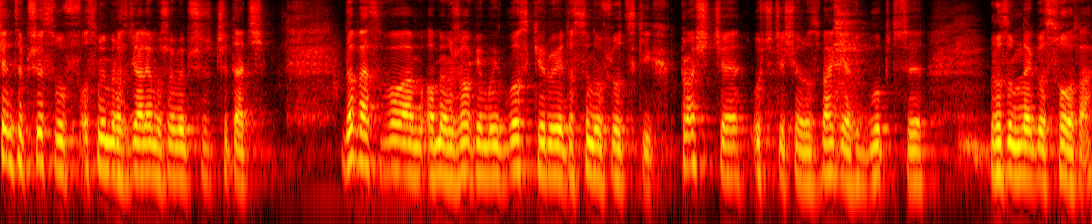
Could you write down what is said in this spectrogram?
Księdze Przysłów w ósmym rozdziale możemy przeczytać do was wołam, o mężowie, mój głos kieruje do synów ludzkich. Proście, uczcie się rozwagi, a wy głupcy rozumnego słowa.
